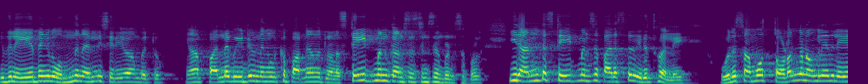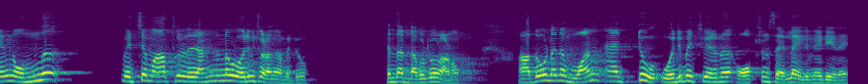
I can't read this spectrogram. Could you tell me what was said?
ഇതിൽ ഏതെങ്കിലും ഒന്നിനല്ലേ ശരിയാവാൻ പറ്റൂ? ഞാൻ പല വീഡിയോ നിങ്ങൾക്ക് പറഞ്ഞു തന്നിട്ടുള്ള സ്റ്റേറ്റ്മെന്റ് കൺസിസ്റ്റൻസി പ്രിൻസിപ്പിൾ ഈ രണ്ട് സ്റ്റേറ്റ്മെന്റ്സ് പരസ്പര വിരുദ്ധമല്ലേ? ഒരു സംഭവം തുടങ്ങണമെങ്കിൽ ഇതിൽ ഏതെങ്കിലും ഒന്ന് വെച്ച് മാത്രമേ രണ്ടെണ്ണം ഒരുമിച്ച് തുടങ്ങാൻ പറ്റൂ. എന്താ ഡബിൾ റോൾ ആണോ? അതുകൊണ്ട് തന്നെ വൺ ആൻഡ് ടു ഒരുമിച്ച് വരുന്ന ഓപ്ഷൻസ് എല്ലാം എലിമിനേറ്റ് ചെയ്തേ.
